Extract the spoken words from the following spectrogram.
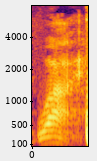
why?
